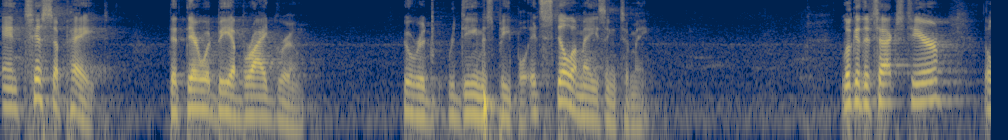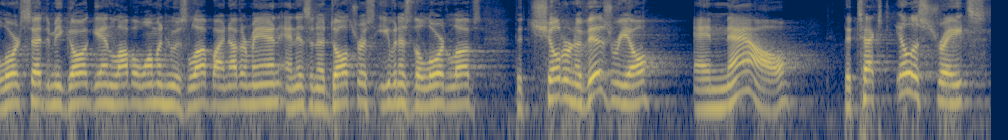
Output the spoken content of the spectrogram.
anticipate that there would be a bridegroom who would redeem his people? It's still amazing to me. Look at the text here. The Lord said to me, Go again, love a woman who is loved by another man and is an adulteress, even as the Lord loves the children of Israel. And now the text illustrates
